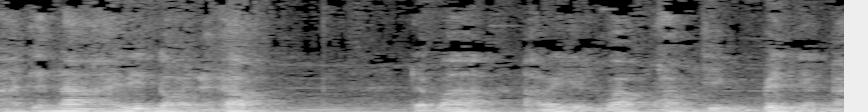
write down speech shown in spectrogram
อาจจะน่าอายนิดหน่อยนะครับ แต่ว่าเอาให้เห็นว่าความจริงเป็นยังไง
